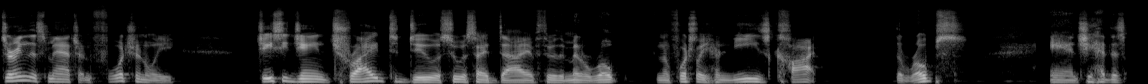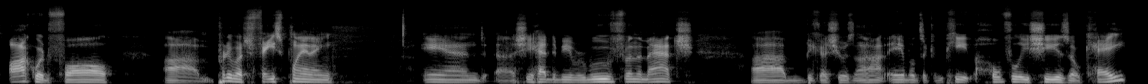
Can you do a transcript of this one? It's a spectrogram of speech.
during this match, unfortunately, Jacy Jayne tried to do a suicide dive through the middle rope, and unfortunately, her knees caught the ropes, and she had this awkward fall, um, pretty much face planting, and uh, she had to be removed from the match uh, because she was not able to compete. Hopefully, she is okay.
